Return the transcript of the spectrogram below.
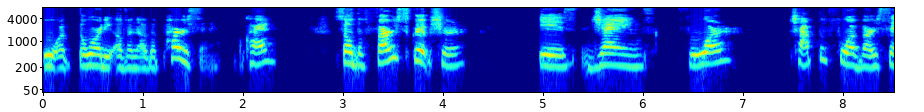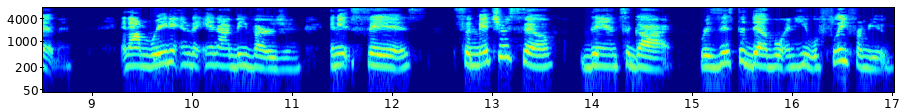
or authority of another person, okay? So, the first scripture is James 4 chapter 4, verse 7. And I'm reading in the NIV version, and it says, Submit yourself then to God, resist the devil, and he will flee from you.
